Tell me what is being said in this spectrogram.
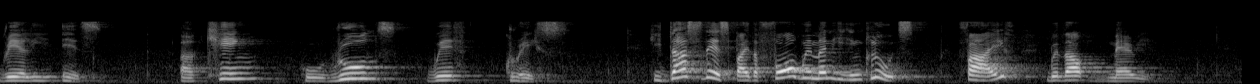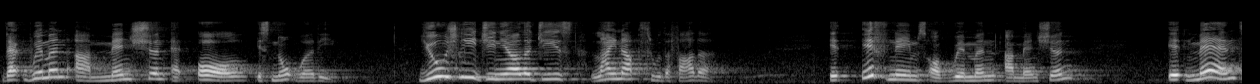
really is a king who rules with grace. He does this by the four women he includes, five without Mary. That women are mentioned at all is noteworthy. Usually, genealogies line up through the father. It, if names of women are mentioned, it meant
